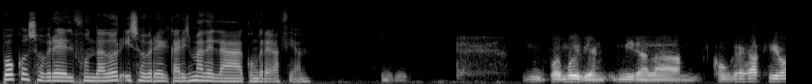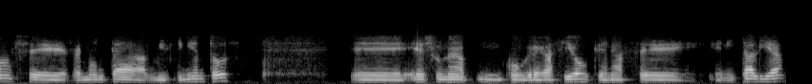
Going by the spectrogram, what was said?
poco sobre el fundador y sobre el carisma de la congregación. Pues muy bien, mira, la congregación se remonta al 1500. Eh, es una congregación que nace en Italia,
